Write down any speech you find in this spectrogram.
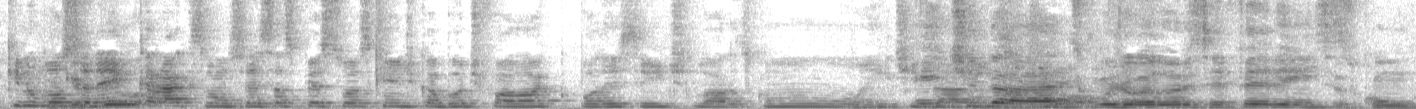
Que não vão Porque ser nem pelo- craques, vão ser essas pessoas que a gente acabou de falar que podem ser intituladas como entidades. entidades, com jogadores referências, com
